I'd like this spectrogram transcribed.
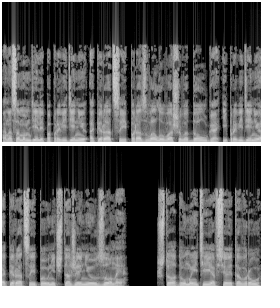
а на самом деле по проведению операции по развалу вашего долга и проведению операции по уничтожению зоны. «Что, думаете, я все это вру?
